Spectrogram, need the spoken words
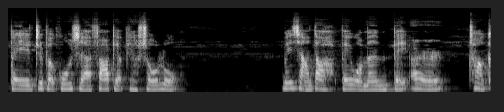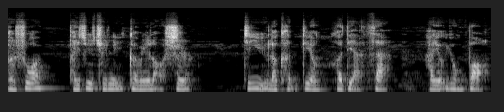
被资本公社发表并收录。没想到被我们北二创客说。培训群里各位老师给予了肯定和点赞，还有拥抱。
